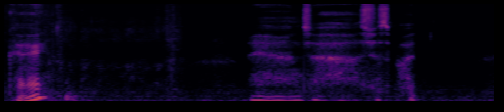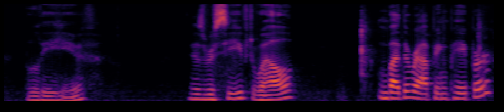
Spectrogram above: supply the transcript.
Okay. And uh, let's just put believe. It is received well by the wrapping paper.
